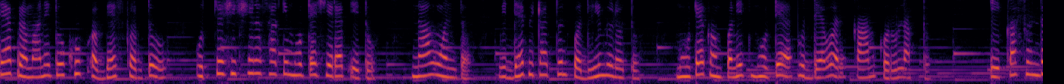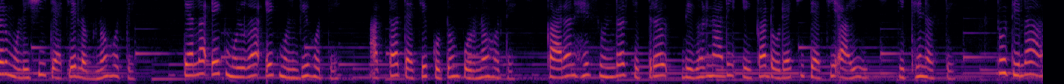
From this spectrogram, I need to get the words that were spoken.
त्याप्रमाणे तो खूप अभ्यास करतो उच्च शिक्षणासाठी मोठ्या शहरात येतो नामवंत विद्यापीठातून पदवी मिळवतो मोठ्या कंपनीत मोठ्या हुद्द्यावर काम करू लागतो. एका सुंदर मुलीशी त्याचे लग्न होते. त्याला एक मुलगा एक मुलगी होते. आता त्याचे कुटुंब पूर्ण होते. कारण हे सुंदर चित्र बिघडणारी एका डोळ्याची त्याची आई तिथे नसते. तो तिला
